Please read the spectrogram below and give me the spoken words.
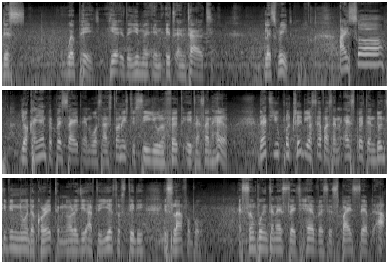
this web page. Here is the email in its entirety. Let's read. I saw your cayenne pepper site and was astonished to see you refer to it as an herb. That you portrayed yourself as an expert and don't even know the correct terminology after years of study is laughable. A simple internet search herb versus spice served up.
